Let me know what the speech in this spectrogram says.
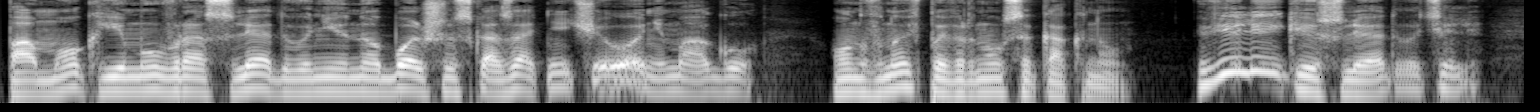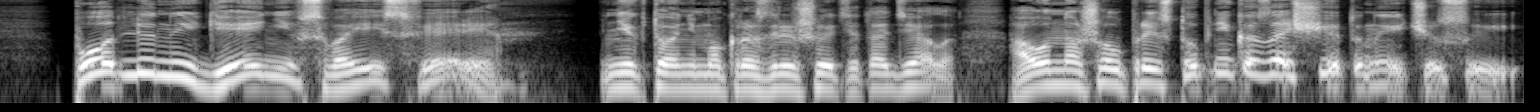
«Помог ему в расследовании, но больше сказать ничего не могу». Он вновь повернулся к окну. «Великий следователь. Подлинный гений в своей сфере. Никто не мог разрешить это дело, а он нашел преступника за считанные часы.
